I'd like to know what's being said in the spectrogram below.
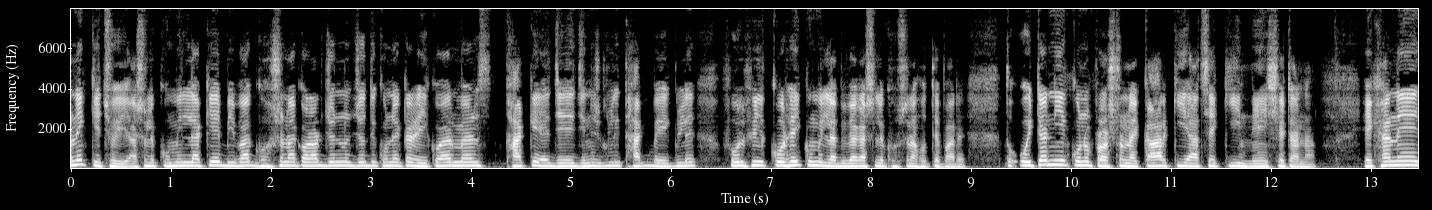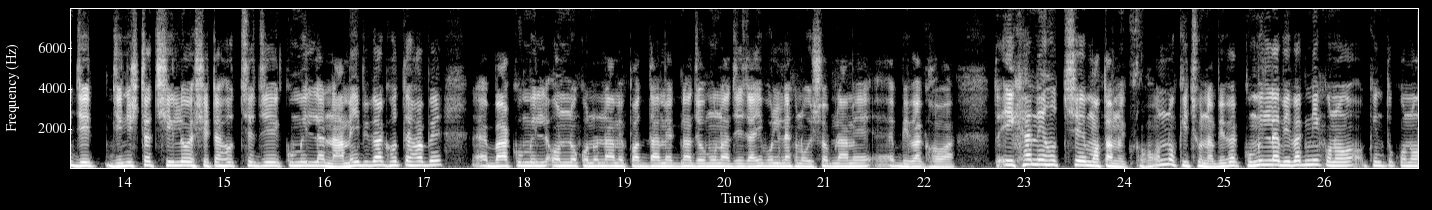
অনেক কিছুই। আসলে কুমিল্লাকে বিভাগ ঘোষণা করার জন্য যদি কোনো একটা রিকোয়ারমেন্টস থাকে, যে জিনিসগুলি থাকবে, এগুলি ফুলফিল করেই কুমিল্লা বিভাগ আসলে ঘোষণা হতে পারে। তো ওইটা নিয়ে কোনো প্রশ্ন নাই, কার কি আছে, কি নেই সেটা না। এখানে যে জিনিসটা ছিল, সেটা হচ্ছে যে কুমিল্লা নামেই বিভাগ হতে হবে, বা কুমিল্লা অন্য কোনো নামে, পদ্মা, মেঘনা, যমুনা, যে যাই বলি না কেন, ওইসব নামে বিভাগ হওয়া। তো এখানে হচ্ছে মতানৈক্য, অন্য কিছু না। বিভাগ, কুমিল্লা বিভাগ নিয়ে কোনো, কিন্তু কোনো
